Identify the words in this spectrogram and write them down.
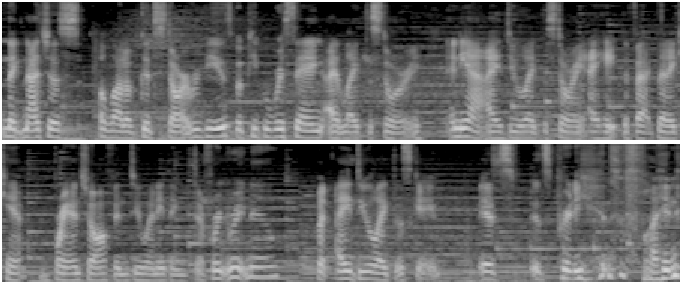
like not just a lot of good star reviews, but people were saying I like the story. And yeah, I do like the story. I hate the fact that I can't branch off and do anything different right now, but I do like this game. It's it's pretty fun.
